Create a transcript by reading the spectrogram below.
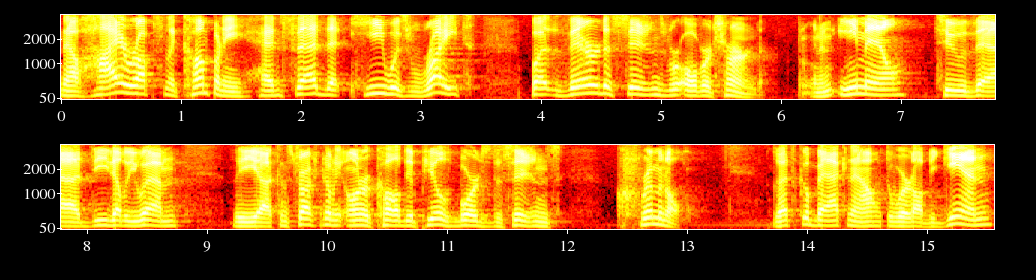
Now, higher ups in the company had said that he was right, but their decisions were overturned. In an email to the DWM, the uh, construction company owner called the appeals board's decisions criminal. Let's go back now to where it all began.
